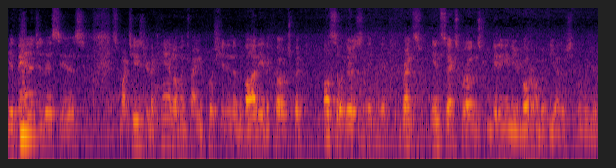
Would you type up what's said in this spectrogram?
The advantage of this is it's much easier to handle than trying to push it into the body of the coach, but also there's it, it prevents insects, rodents from getting into your motorhome with the other with your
